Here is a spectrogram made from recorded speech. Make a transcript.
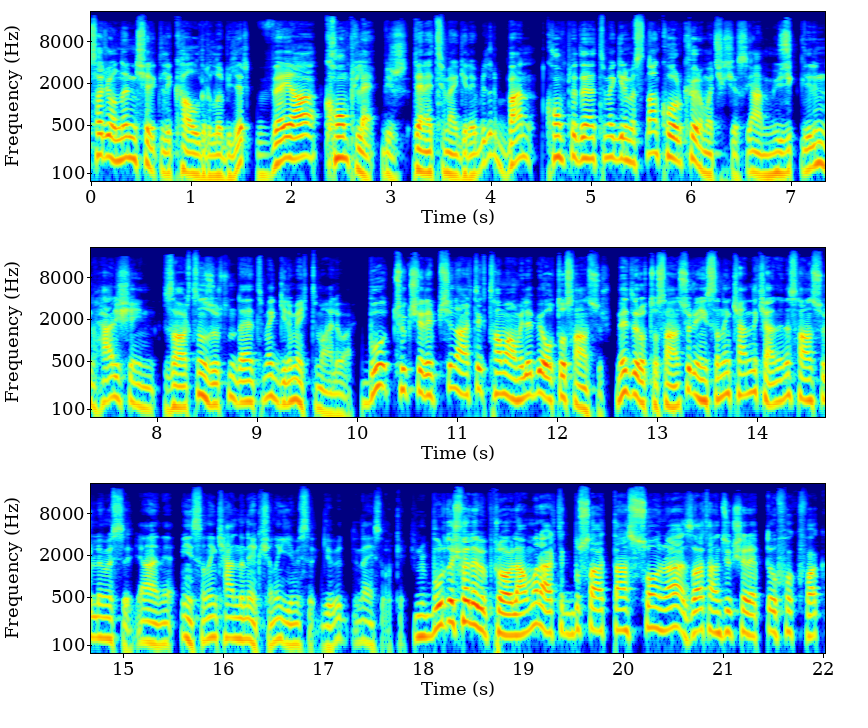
sadece onların içerikleri kaldırılabilir veya komple bir denetime girebilir. Ben komple denetime girmesinden korkuyorum açıkçası. Yani müziklerin her şeyin zartın zurtun denetime girme ihtimali var. Bu Türkçe rap için artık tamamıyla bir otosansür. Nedir otosansür? İnsanın kendi kendini sansürlemesi. Yani insanın kendine yakışanı giymesi gibi. Neyse okey. Şimdi burada şöyle bir problem var. Artık bu saatten sonra zaten Türkçe rapte ufak ufak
